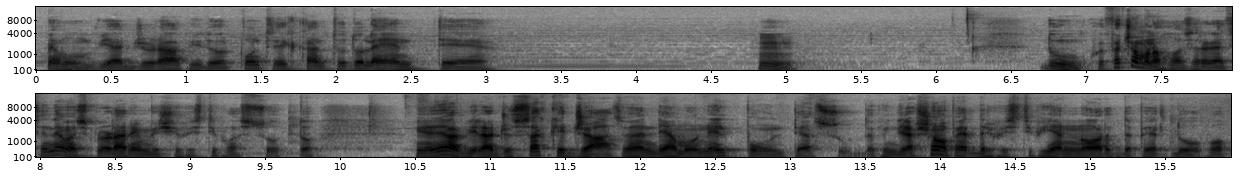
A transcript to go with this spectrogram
Abbiamo un viaggio rapido al ponte del canto dolente. Hmm. Dunque, facciamo una cosa ragazzi. Andiamo a esplorare invece questi qua sotto. Quindi andiamo al villaggio saccheggiato e andiamo nel ponte a sud. Quindi lasciamo perdere questi qui a nord per dopo.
